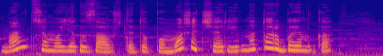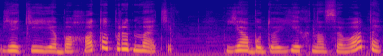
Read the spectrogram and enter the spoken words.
Нам цьому, як завжди, допоможе чарівна торбинка, в якій є багато предметів. Я буду їх називати,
